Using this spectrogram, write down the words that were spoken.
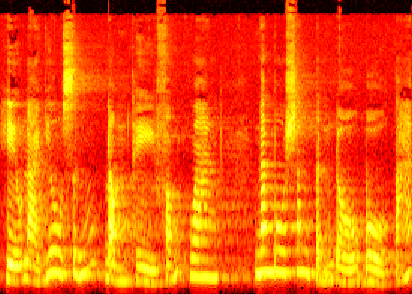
hiệu là vô xứng, đồng thì phóng quang. Nam mô sanh tịnh độ bồ tát.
